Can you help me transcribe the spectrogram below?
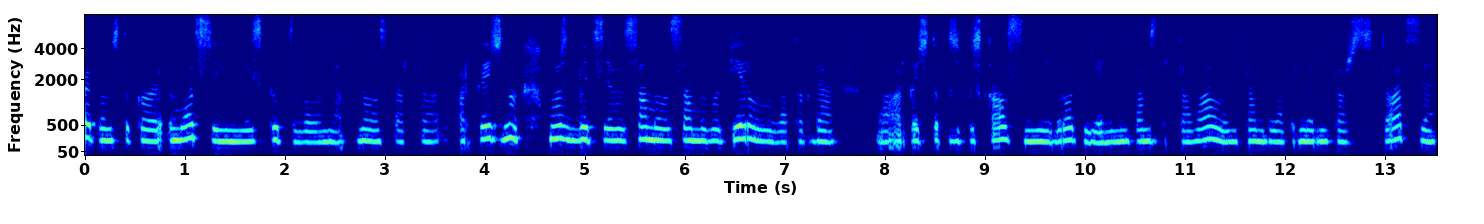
я, по-моему, столько эмоций не испытывала ни от одного старта Arcade. Ну, может быть, э, самого-самого первого, когда а, Arcade только запускался на Европе, я именно там стартовала, и там была примерно та же ситуация,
